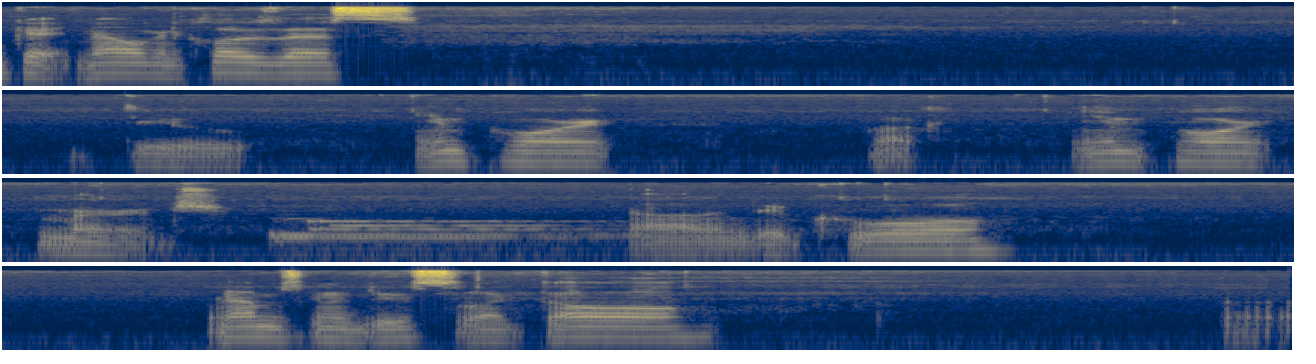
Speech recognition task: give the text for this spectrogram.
Okay, now we're going to close this. Do import, fuck, import merge. Uh, then do cool. And I'm just going to do select all. Uh,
